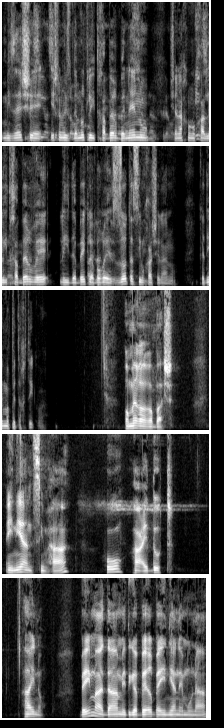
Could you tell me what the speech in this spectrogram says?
מזה שיש לנו הזדמנות להתחבר בינינו, שאנחנו נוכל להתחבר ולהידבק לבורא. זאת השמחה שלנו. קדימה פתח תקווה. אומר הרבש, עניין שמחה הוא העדות. היינו, באם האדם מתגבר בעניין אמונה,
